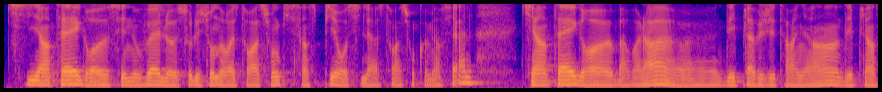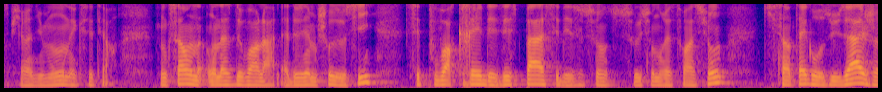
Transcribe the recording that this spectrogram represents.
qui intègrent euh, ces nouvelles solutions de restauration qui s'inspirent aussi de la restauration commerciale, qui intègrent euh, bah voilà, des plats végétariens, des plats inspirés du monde, etc. Donc ça, on a, ce devoir-là. La deuxième chose aussi, c'est de pouvoir créer des espaces et des solutions de restauration qui s'intègrent aux usages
